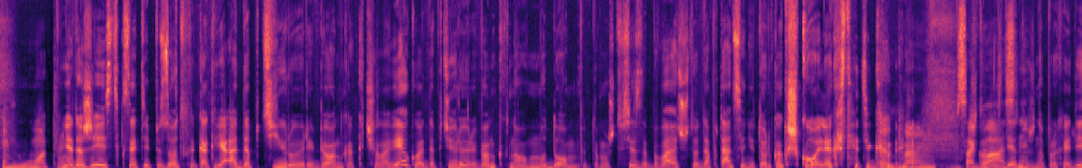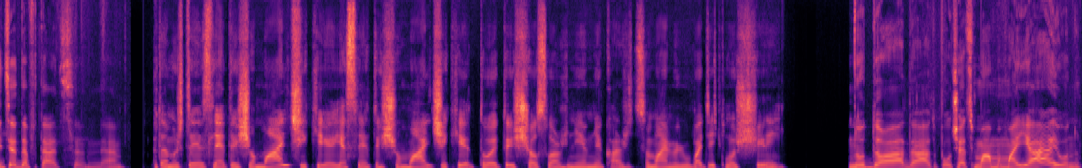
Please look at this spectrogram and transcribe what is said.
Вот. У меня даже есть, кстати, эпизод, как я адаптирую ребенка к человеку, адаптирую ребенка к новому дому, потому что все забывают, что адаптация не только к школе, кстати говоря. Мгм. Что везде Согласна. нужно проходить адаптацию, да. Потому что если это еще мальчики, если это еще мальчики, то это еще сложнее, мне кажется, маме выводить мужчин. Ну да, да, то получается мама моя, и он,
